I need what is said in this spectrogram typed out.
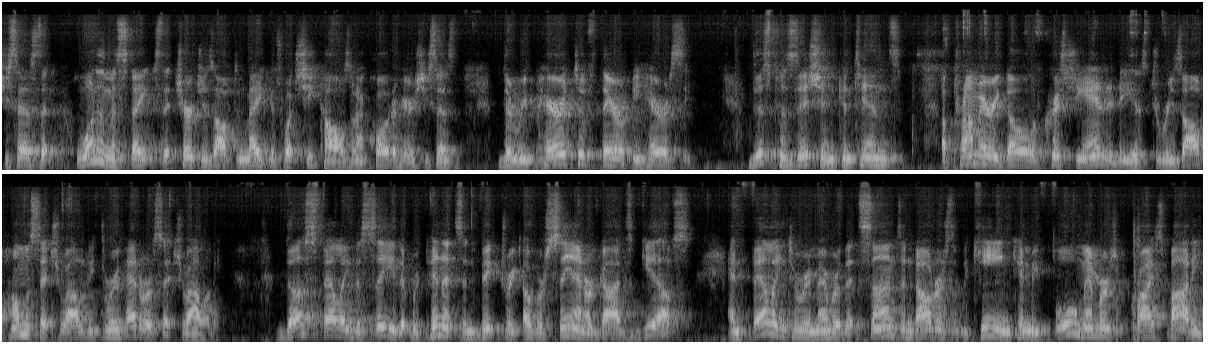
She says that one of the mistakes that churches often make is what she calls, and I quote her here, she says, the reparative therapy heresy. This position contends a primary goal of Christianity is to resolve homosexuality through heterosexuality, thus failing to see that repentance and victory over sin are God's gifts, and failing to remember that sons and daughters of the King can be full members of Christ's body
